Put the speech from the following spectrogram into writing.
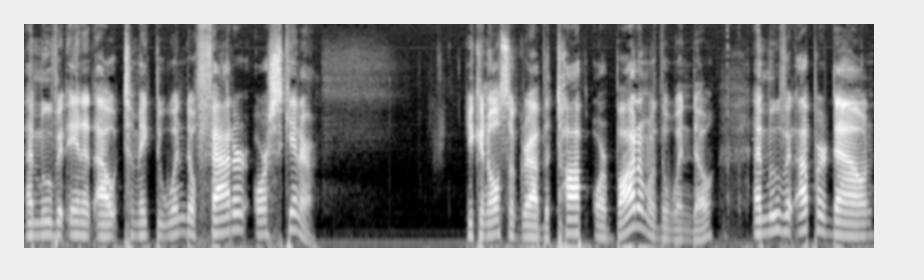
and move it in and out to make the window fatter or skinner. You can also grab the top or bottom of the window and move it up or down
